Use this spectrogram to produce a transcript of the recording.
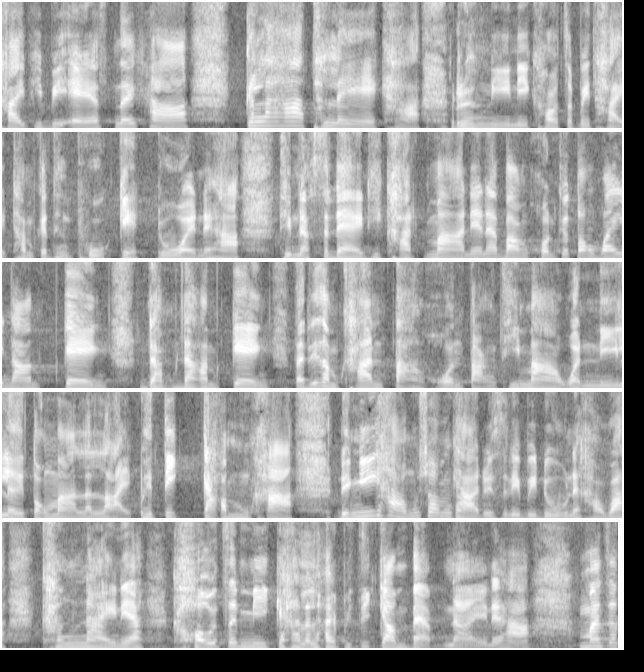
ไทย PBS นะคะ กล้าทะเลค่ะ เรื่องนี้นี่เขาจะไปถ่ายทำกันถึงภูเก็ตด้วยนะคะ ทีมนักแสดงที่คัดมาเนี่ยนะบางคนก็ต้องว่ายน้ำเก่งดำน้ำเก่ง แต่ที่สำคัญต่างคนต่างที่มาวันนี้เลยต้องมาละลายพฤติกรรมค่ะดังนี้ค่ะคุณผู้ชมค่ะดูสรีไปดูนะคะว่าข้างในเนี่ยเขาจะมีการละลายพฤติกรรมแบบไหนนะคะ มันจะ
